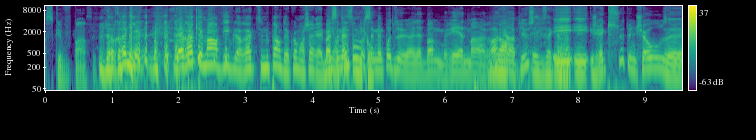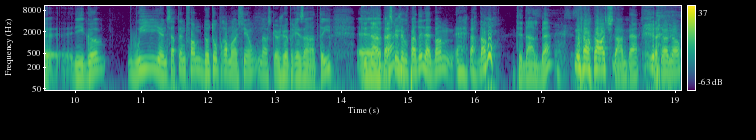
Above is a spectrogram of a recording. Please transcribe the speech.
ce que vous pensez. Le rock, est, le rock est mort, vive le rock. Tu nous parles de quoi, mon cher ami? ben, c'est même pas, même pas du- un album réellement rock Non, en plus. Exactement. Et, et je règle tout de suite une chose, euh, les gars. Oui, il y a une certaine forme d'autopromotion dans ce que je vais présenter. Euh, T'es dans le parce que je vais vous parler de l'album. Pardon? T'es dans le banc? non, non, je suis dans le band. Non, non.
